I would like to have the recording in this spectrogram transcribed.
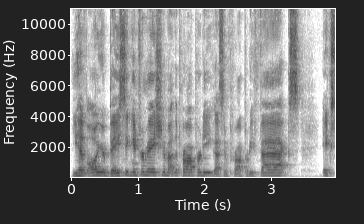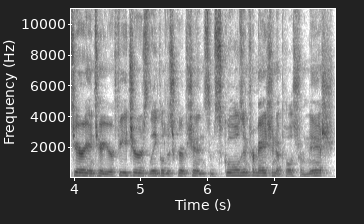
you have all your basic information about the property. You got some property facts, exterior, interior features, legal description, some schools information. It pulls from Niche.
